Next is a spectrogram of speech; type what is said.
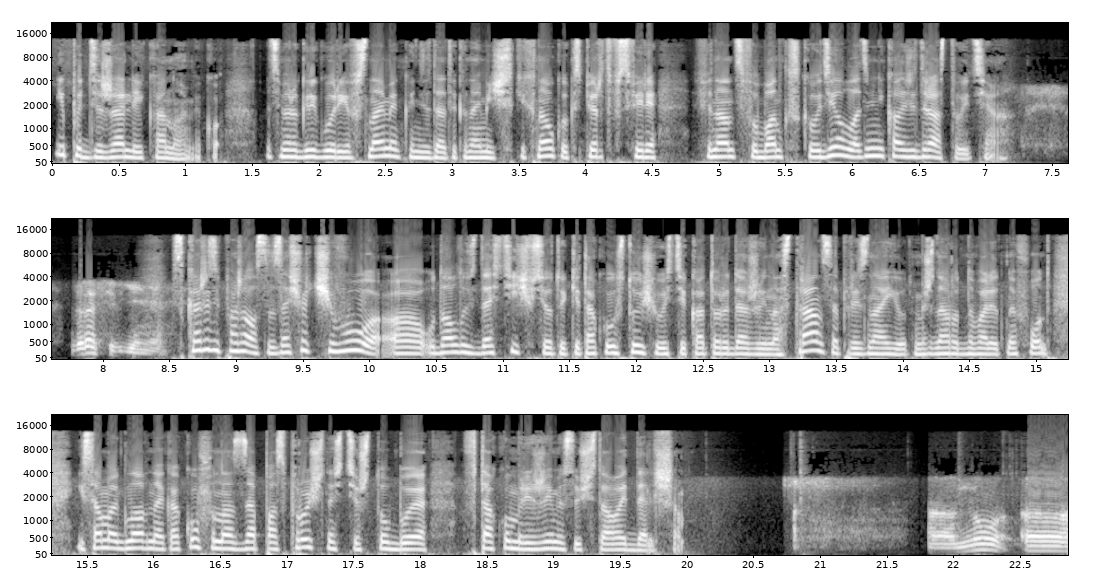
и поддержали экономику. Владимир Григорьев с нами, кандидат экономических наук, эксперт в сфере финансов и банковского дела. Владимир Николаевич, здравствуйте. Здравствуйте, Евгения. Скажите, пожалуйста, за счет чего э, удалось достичь все-таки такой устойчивости, которую даже иностранцы признают, Международный валютный фонд? И самое главное, каков у нас запас прочности, чтобы в таком режиме существовать дальше? А, Ну, э,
